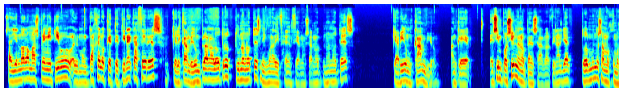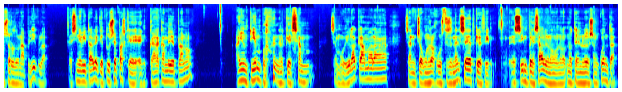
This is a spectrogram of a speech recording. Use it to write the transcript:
o sea, yendo a lo más primitivo, el montaje lo que te tiene que hacer es que el cambio de un plano al otro tú no notes ninguna diferencia, ¿no? O sea, no, notes que ha habido un cambio. Aunque es imposible no pensarlo. Al final ya todo el mundo sabemos cómo se de una película. Es inevitable que tú sepas que en cada cambio de plano hay un tiempo en el que se, ha movido la cámara, se han hecho algunos ajustes en el set. Quiero decir, es impensable no, tenerlo eso en cuenta.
